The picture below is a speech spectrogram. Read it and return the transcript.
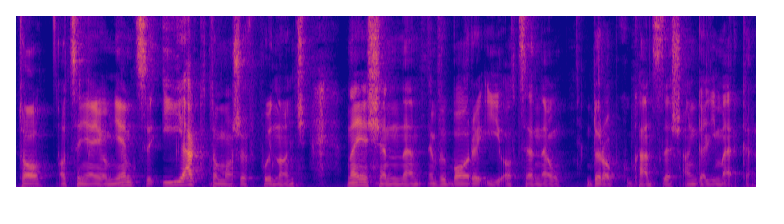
to oceniają Niemcy i jak to może wpłynąć na jesienne wybory i ocenę dorobku kanclerz Angeli Merkel.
